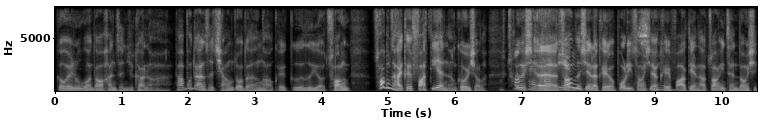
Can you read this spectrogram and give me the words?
各位如果到汉城去看了啊，它不但是墙做的很好，可以隔热有窗，窗子还可以发电呢。各位晓得，这个呃，窗子现在可以玻璃窗，现在可以发电，它装一层东西，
